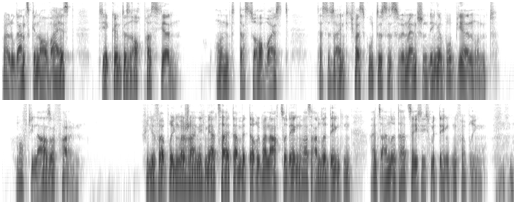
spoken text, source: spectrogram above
Weil du ganz genau weißt, dir könnte es auch passieren. Und dass du auch weißt, dass es eigentlich was Gutes ist, wenn Menschen Dinge probieren und auf die Nase fallen. Viele verbringen wahrscheinlich mehr Zeit damit, darüber nachzudenken, was andere denken, als andere tatsächlich mit Denken verbringen.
